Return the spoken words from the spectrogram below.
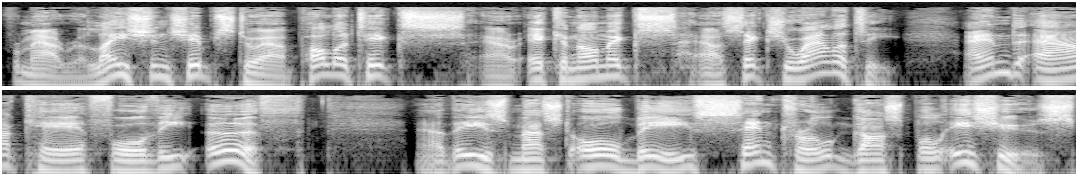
from our relationships to our politics, our economics, our sexuality, and our care for the earth. Now, these must all be central gospel issues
